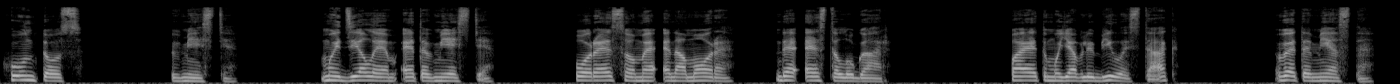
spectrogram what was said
Хунтос. Вместе. Мы делаем это вместе. Por eso me enamore de este lugar. Поэтому я влюбилась, так? В это место.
